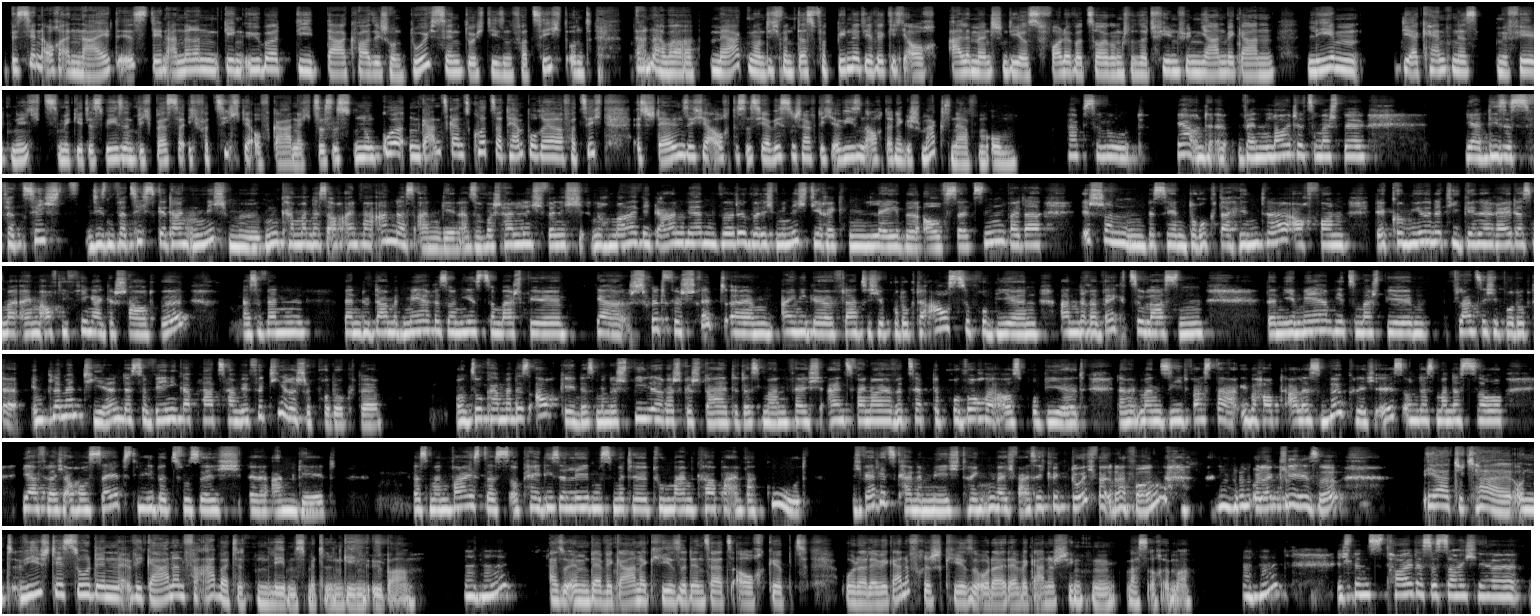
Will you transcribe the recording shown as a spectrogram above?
bisschen auch ein Neid ist den anderen gegenüber, die da quasi schon durch sind durch diesen Verzicht und dann aber merken, und ich finde, das verbindet ja wirklich auch alle Menschen, die aus voller Überzeugung schon seit vielen, vielen Jahren vegan leben, die Erkenntnis, mir fehlt nichts, mir geht es wesentlich besser, ich verzichte auf gar nichts. Das ist nur ein ganz, ganz kurzer temporärer Verzicht. Es stellen sich ja auch, das ist ja wissenschaftlich erwiesen, auch deine Geschmacksnerven um. Absolut. Ja, und äh, wenn Leute zum Beispiel ja dieses Verzicht, diesen Verzichtsgedanken nicht mögen, kann man das auch einfach anders angehen. Also wahrscheinlich, wenn ich nochmal vegan werden würde, würde ich mir nicht direkt ein Label aufsetzen, weil da ist schon ein bisschen Druck dahinter, auch von der Community generell, dass man einem auf die Finger geschaut wird. Also wenn, wenn du damit mehr resonierst, zum Beispiel ja Schritt für Schritt ähm, einige pflanzliche Produkte auszuprobieren, andere wegzulassen. Denn je mehr wir zum Beispiel pflanzliche Produkte implementieren, desto weniger Platz haben wir für tierische Produkte. Und so kann man das auch gehen, dass man das spielerisch gestaltet, dass man vielleicht ein, zwei neue Rezepte pro Woche ausprobiert, damit man sieht, was da überhaupt alles möglich ist und dass man das so, ja, vielleicht auch aus Selbstliebe zu sich äh, angeht. Dass man weiß, dass, okay, diese Lebensmittel tun meinem Körper einfach gut. Ich werde jetzt keine Milch trinken, weil ich weiß, ich kriege Durchfall davon oder Käse. Ja, total. Und wie stehst du den veganen verarbeiteten Lebensmitteln gegenüber? Mhm. Also im der vegane Käse, den es jetzt auch gibt, oder der vegane Frischkäse oder der vegane Schinken, was auch immer. Mhm. Ich finde es toll, dass es solche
